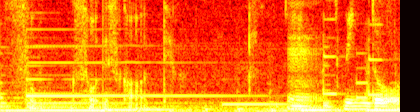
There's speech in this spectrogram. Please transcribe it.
ん。そうそうですかっていう。うん。Window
